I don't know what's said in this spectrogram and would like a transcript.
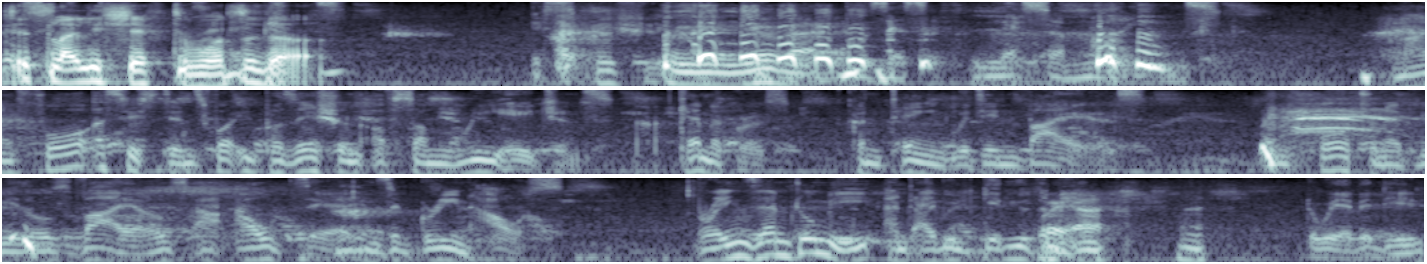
just slowly shift towards the door. Especially What are you do about it? possess lesser minds. My four assistants were in possession of some reagents, chemicals contained within vials. Unfortunately, those vials are out there in the greenhouse. Bring them to me, and I will give you the Wait, name. Ash. Ash. Do we have a deal?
